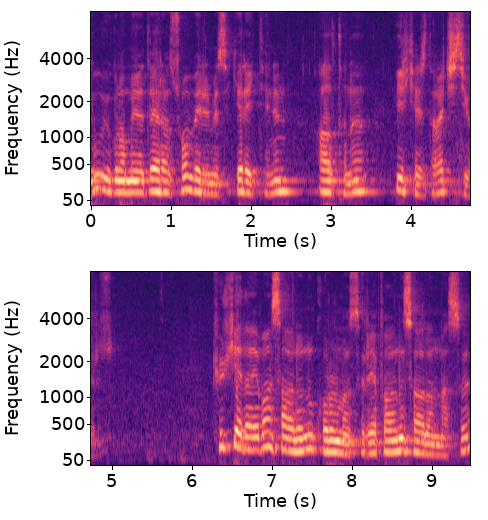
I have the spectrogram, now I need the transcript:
bu uygulamaya derhal son verilmesi gerektiğinin altını bir kez daha çiziyoruz. Türkiye'de hayvan sağlığının korunması, refahının sağlanması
